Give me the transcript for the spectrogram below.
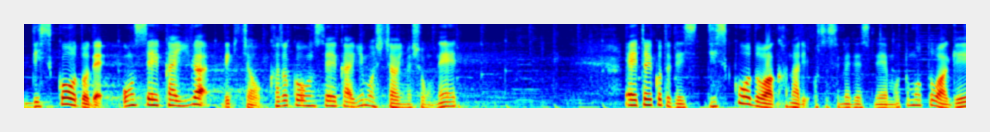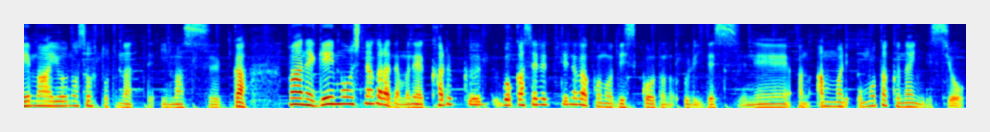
Discord で音声会議ができちゃおう。家族音声会議もしちゃいましょうね。えー、ということで、Discord はかなりおすすめですね。もともとはゲーマー用のソフトとなっていますが、まあね、ゲームをしながらでもね、軽く動かせるっていうのがこの Discord の売りですね。あの、あんまり重たくないんですよ。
